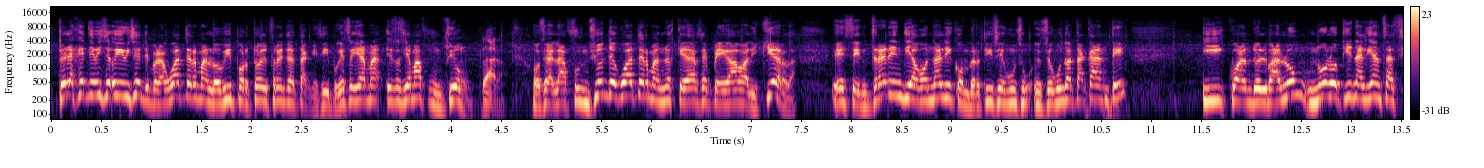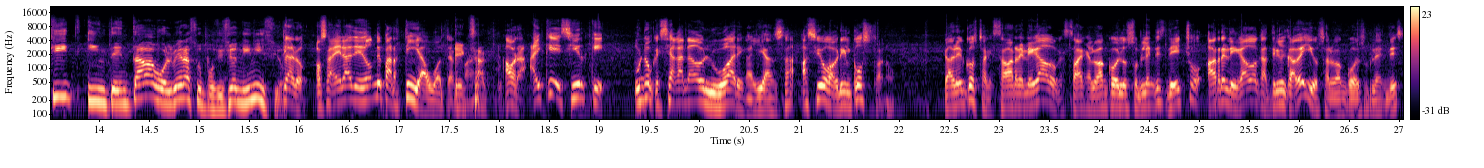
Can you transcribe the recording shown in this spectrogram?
Entonces la gente me dice, oye Vicente, pero a Waterman lo vi por todo el frente de ataque. Sí, porque eso, llama, eso se llama función. Claro. O sea, la función de Waterman no es quedarse pegado a la izquierda, es entrar en diagonal y convertirse en un, en segundo atacante. Y cuando el balón no lo tiene Alianza, sí intentaba volver a su posición de inicio. Claro, o sea, era de dónde partía Waterman. Exacto. Ahora, hay que decir que uno que se ha ganado el lugar en Alianza ha sido Gabriel Costa, ¿no? Gabriel Costa, que estaba relegado, que estaba en el banco de los suplentes, de hecho, ha relegado a Catril Cabellos al banco de suplentes.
